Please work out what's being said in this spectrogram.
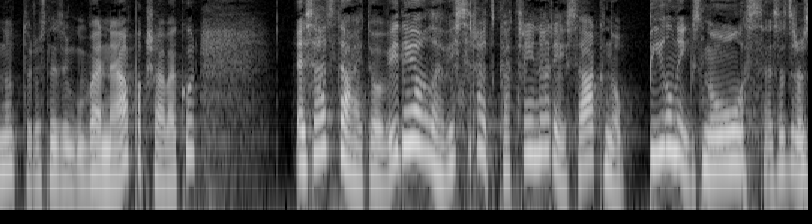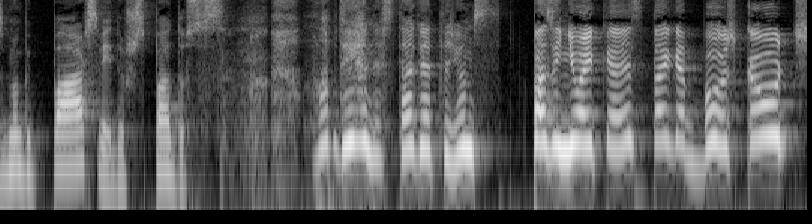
nu, tur es nezinu, vai ne apakšā vai kur. Es atstāju to video, lai visi redz, ka Katrīna arī sāk no pilnīgas nulles. Es atceros, man bija pārsvīdušas padusas. Labdien, es tagad jums paziņoju, ka es tagad būšu kaučs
